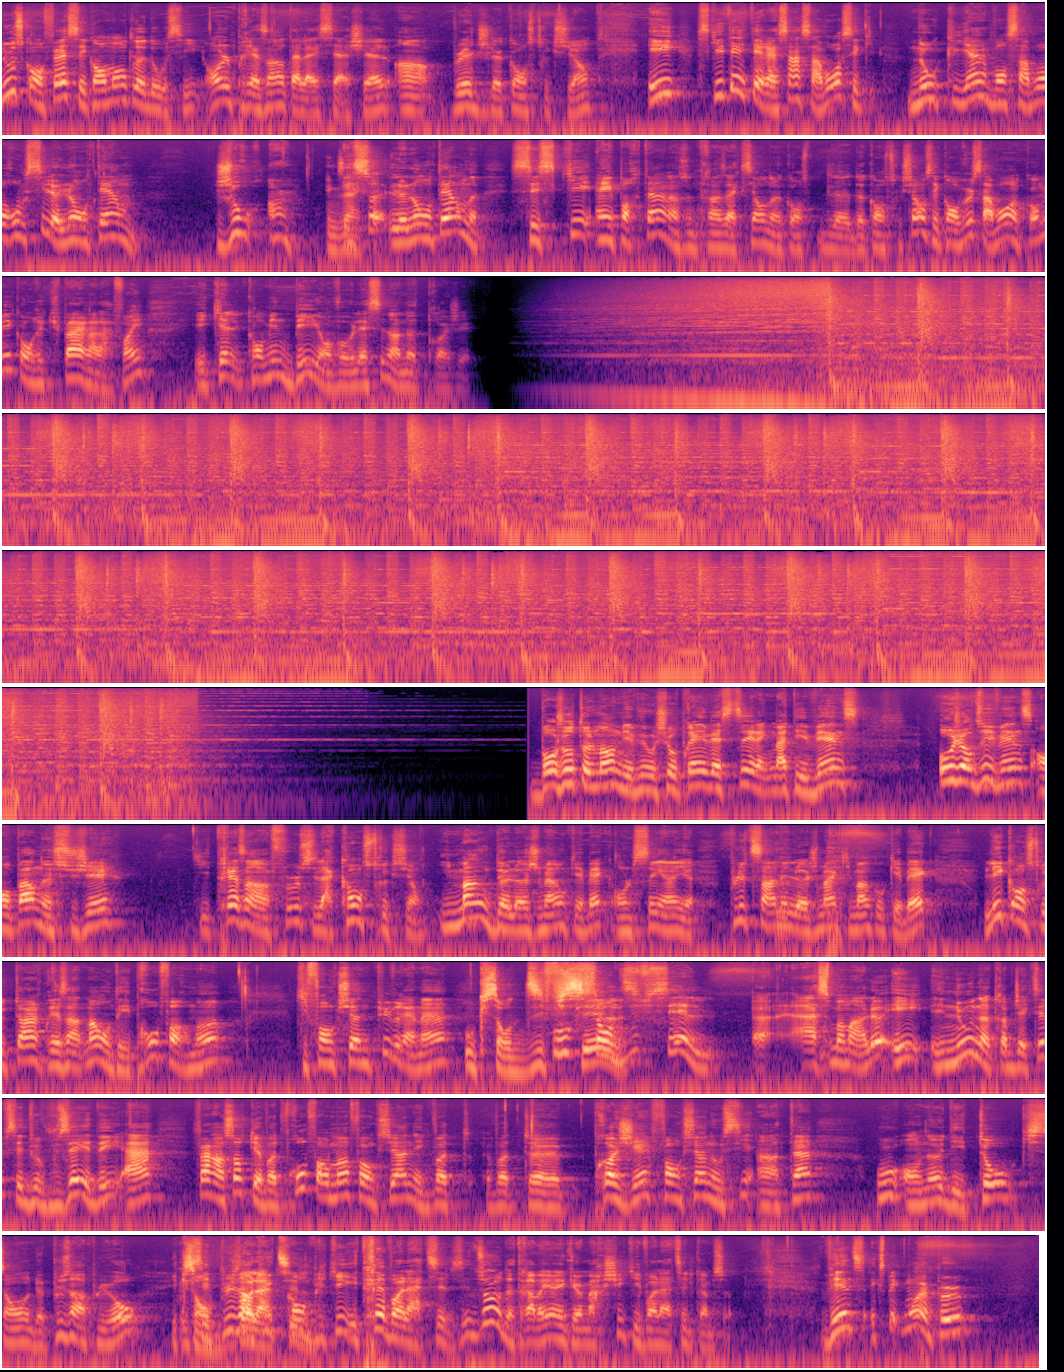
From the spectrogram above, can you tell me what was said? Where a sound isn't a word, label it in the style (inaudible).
Nous, ce qu'on fait, c'est qu'on monte le dossier, on le présente à la SCHL en bridge de construction. Et ce qui est intéressant à savoir, c'est que nos clients vont savoir aussi le long terme jour 1. Exact. Et ça, le long terme, c'est ce qui est important dans une transaction de, de construction, c'est qu'on veut savoir combien qu'on récupère à la fin et quel- combien de billes on va laisser dans notre projet. Bonjour tout le monde, bienvenue au show Préinvestir avec Matt et Vince. Aujourd'hui, Vince, on parle d'un sujet qui est très en feu, c'est la construction. Il manque de logements au Québec, on le sait, hein, il y a plus de 100 000 logements qui manquent au Québec. Les constructeurs, présentement, ont des pro-formats qui ne fonctionnent plus vraiment Ou qui sont ou qui difficiles. sont difficiles euh, à ce moment-là. Et, et nous, notre objectif, c'est de vous aider à faire en sorte que votre pro-format fonctionne et que votre, votre euh, projet fonctionne aussi en temps où on a des taux qui sont de plus en plus hauts Et qui c'est sont de plus en plus volatiles. compliqué et très volatile. C'est dur de travailler avec un marché qui est volatile comme ça. Vince, explique-moi un peu,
